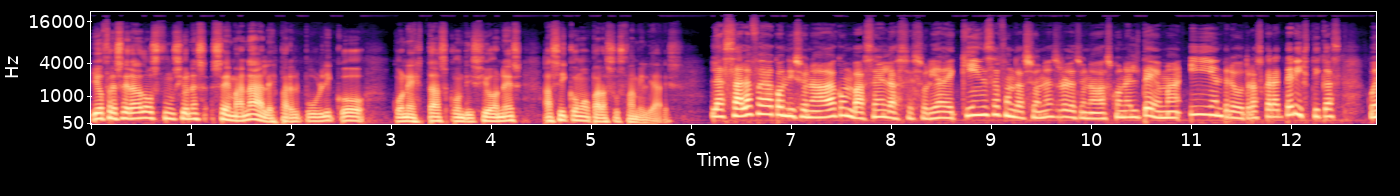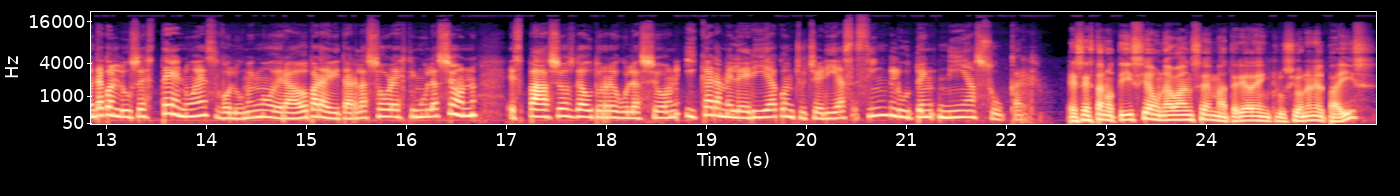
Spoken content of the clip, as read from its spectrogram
y ofrecerá dos funciones semanales para el público con estas condiciones, así como para sus familiares. La sala fue acondicionada con base en la asesoría de 15 fundaciones relacionadas con el tema y, entre otras características, cuenta con luces tenues, volumen moderado para evitar la sobreestimulación, espacios de autorregulación y caramelería con chucherías sin gluten ni azúcar. ¿Es esta noticia un avance en materia de inclusión en el país?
